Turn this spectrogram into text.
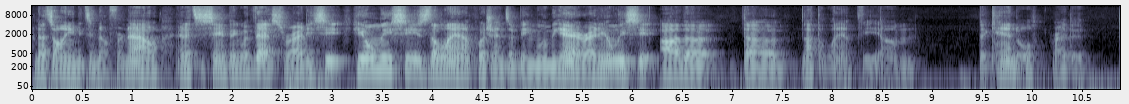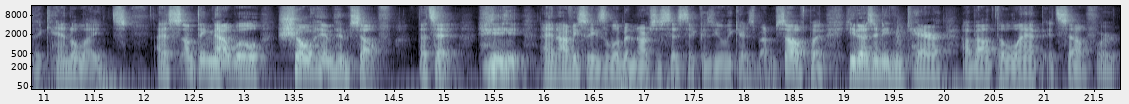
that's all you need to know for now. And it's the same thing with this, right? He see he only sees the lamp, which ends up being Lumiere, right? He only see uh the the not the lamp, the um the candle, right? The the candle lights as something that will show him himself. That's it. He and obviously he's a little bit narcissistic because he only cares about himself, but he doesn't even care about the lamp itself or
